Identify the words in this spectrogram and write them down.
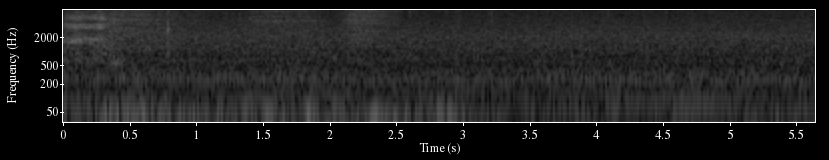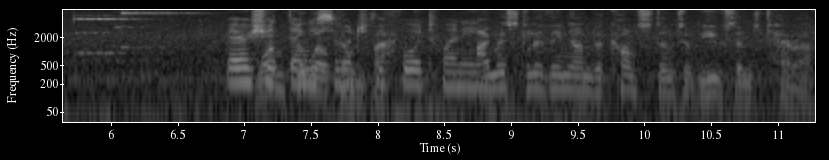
Parachute, thank you so much back. for the 420. I missed living under constant abuse and terror.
